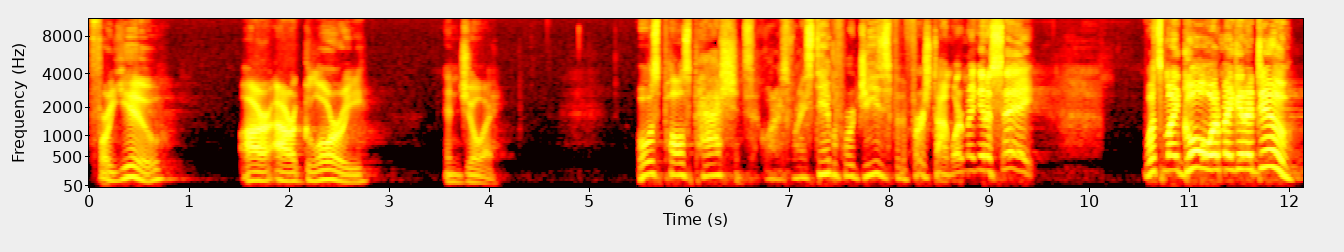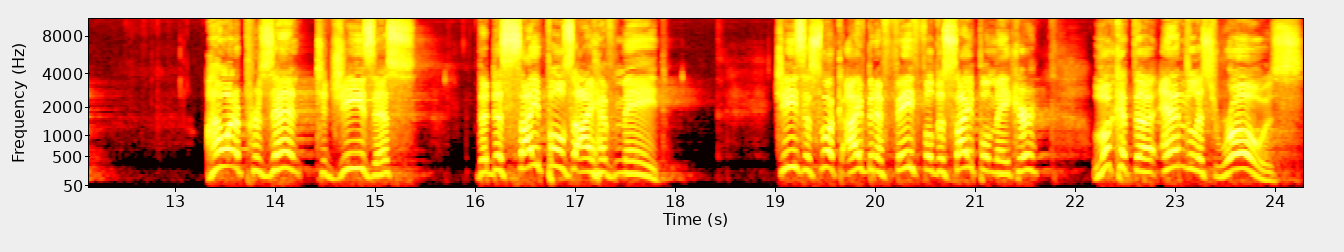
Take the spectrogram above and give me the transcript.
For you are our glory and joy. What was Paul's passion? Like, when I stand before Jesus for the first time, what am I going to say? What's my goal? What am I going to do? I want to present to Jesus the disciples I have made. Jesus, look, I've been a faithful disciple maker. Look at the endless rows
